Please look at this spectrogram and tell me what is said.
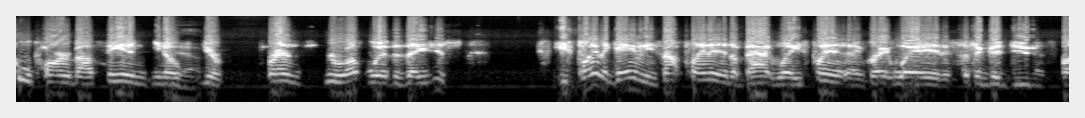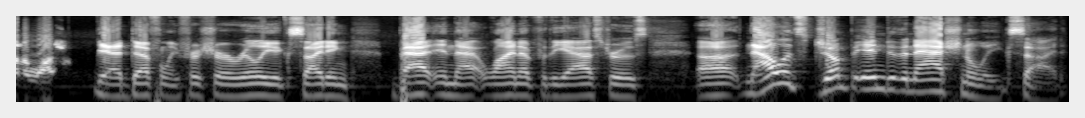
cool part about seeing, you know, yeah. your friends grew up with is they just he's playing the game and he's not playing it in a bad way. He's playing it in a great way, and it's such a good dude. and It's fun to watch. Yeah, definitely for sure. Really exciting bat in that lineup for the Astros. Uh, now let's jump into the National League side.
